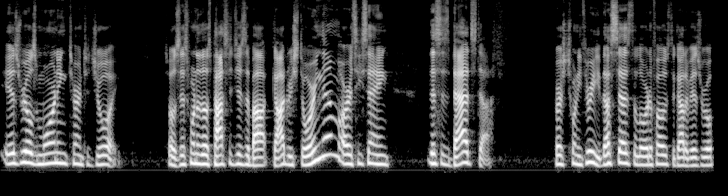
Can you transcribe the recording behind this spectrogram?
Israel's mourning turned to joy. So is this one of those passages about God restoring them, or is he saying this is bad stuff? Verse 23 Thus says the Lord of hosts, the God of Israel,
